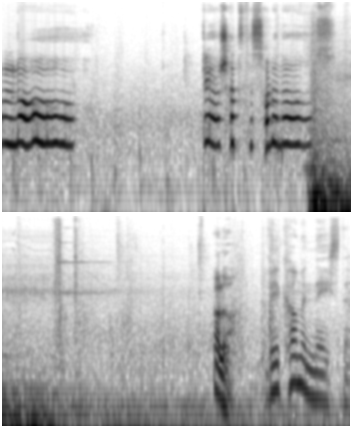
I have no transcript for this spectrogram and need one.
La. Der Schatz des Solleners. Hallo. Willkommen, Nächster.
